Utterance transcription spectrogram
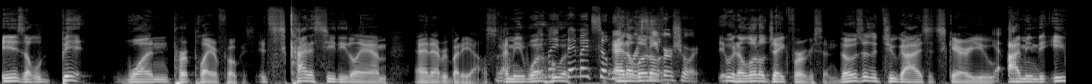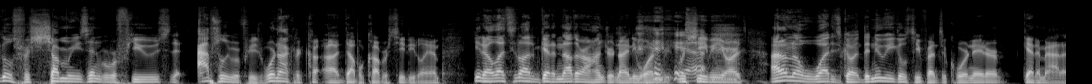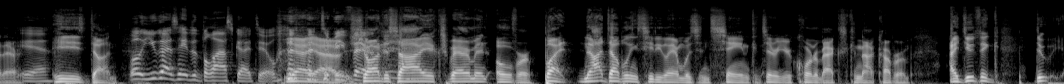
is a bit one per player focus. It's kind of CeeDee Lamb and everybody else. I mean, what They might- who, they might still be and a little- receiver short. with a little Jake Ferguson. Those are the two guys that scare you. Yep. I mean, the Eagles for some reason refuse that absolutely refuse. We're not going to uh, double cover CeeDee Lamb. You know, let's let him get another 191 receiving yards. I don't know what is going. The new Eagles defensive coordinator, get him out of there. Yeah. he's done. Well, you guys hated the last guy too. Yeah, yeah. to. Sean Desai experiment over. But not doubling CeeDee Lamb was insane considering your cornerbacks cannot cover him. I do think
